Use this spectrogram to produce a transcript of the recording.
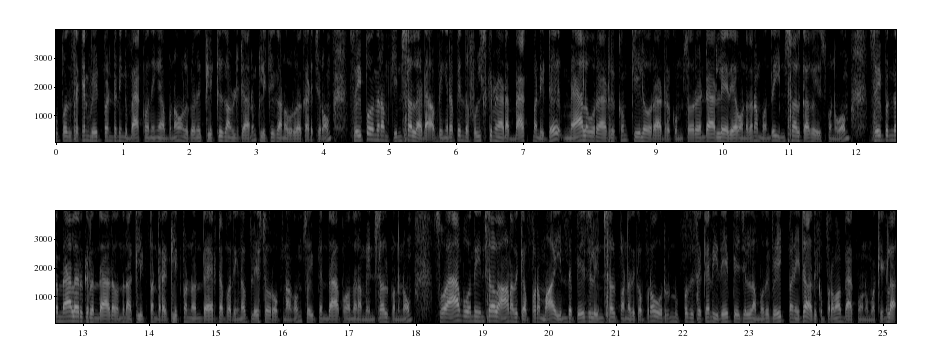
முப்பது செகண்ட் வெயிட் பண்ணிட்டு நீங்கள் பேக் வந்தீங்க அப்படின்னா உங்களுக்கு வந்து கிளிக்கு கம்ப்ளீட் ஆகும் கிளிக்குக்கான ஒரு ரூபா கிடச்சிரும். ஸோ இப்போ வந்து நமக்கு இன்ஸ்டால் ஆட் அப்படிங்கிறப்ப இந்த ஃபுல் ஸ்க்ரீன் ஆடை பேக் பண்ணிவிட்டு மேலே ஒரு ஆட் இருக்கும் கீழே ஒரு ஆட் இருக்கும். ஸோ ரெண்டு ஆடில் எதையா ஒன்று தான் நம்ம வந்து இன்ஸ்டாலுக்காக யூஸ் பண்ணுவோம். ஸோ இப்போ இங்கே மேலே இருக்கிற இந்த ஆடை வந்து நான் கிளிக் பண்ணுறேன் கிளிக் பண்ண டேரெக்டாக பார்த்தீங்கன்னா ப்ளே ஸ்டோர் ஓப்பன் ஆகும். ஸோ இப்போ இந்த ஆப்பை வந்து நம்ம இன்ஸ்டால் பண்ணணும். ஸோ ஆப் வந்து இன்ஸ்டால் ஆனதுக்கப்புறமா இந்த பேஜில் இன்ஸ்டால் பண்ணதுக்கப்புறம் ஒரு முப்பது செகண்ட் இதே பேஜில் நம்ம வந்து வெயிட் பண்ணிவிட்டு அதுக்கப்புறமா பேக் பண்ணணும். ஓகேங்களா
